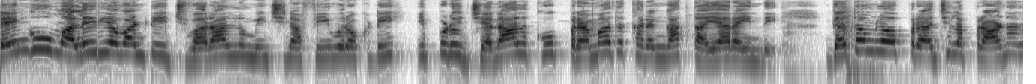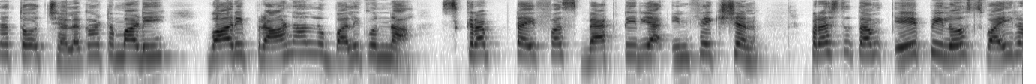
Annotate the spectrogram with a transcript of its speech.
డెంగూ మలేరియా వంటి జ్వరాలను మించిన ఫీవర్ ఒకటి ఇప్పుడు జనాలకు ప్రమాదకరంగా తయారైంది. గతంలో ప్రజల ప్రాణాలతో చెలగాటమాడి వారి ప్రాణాలను బలిగొన్న స్క్రబ్ టైఫస్ బ్యాక్టీరియా ఇన్ఫెక్షన్ ప్రస్తుతం ఏపీలో స్వైర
